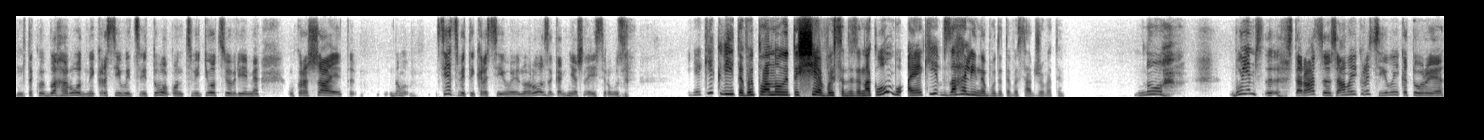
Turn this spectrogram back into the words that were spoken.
ну, такой благородный, красивый цветок, он цветет все время, украшает. Ну, все цветы красивые, но розы, конечно, есть розы. Які квіти ви плануєте ще висадити на клумбу, а які взагалі не будете висаджувати? Ну, будем с- стараться, самые красивые, которые...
